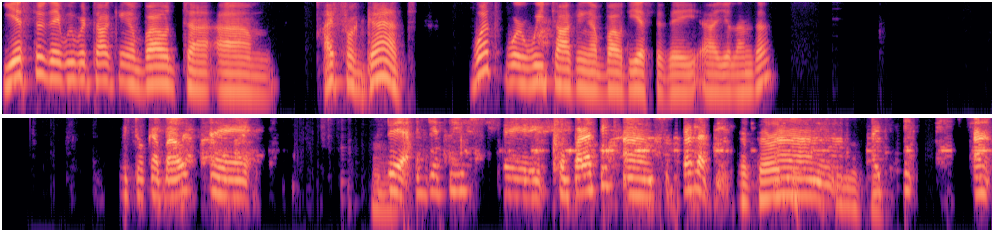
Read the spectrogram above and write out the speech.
yesterday we were talking about, uh, um, I forgot. What were we talking about yesterday, uh, Yolanda? We talk about uh, Hmm. the adjectives, uh, comparative and superlative. Comparative And I think, and,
